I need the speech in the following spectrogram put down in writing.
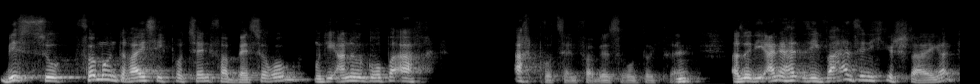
bis zu 35 Prozent Verbesserung und die andere Gruppe 8. 8% Verbesserung durch Training. Hm. Also die eine hatten sich wahnsinnig gesteigert,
